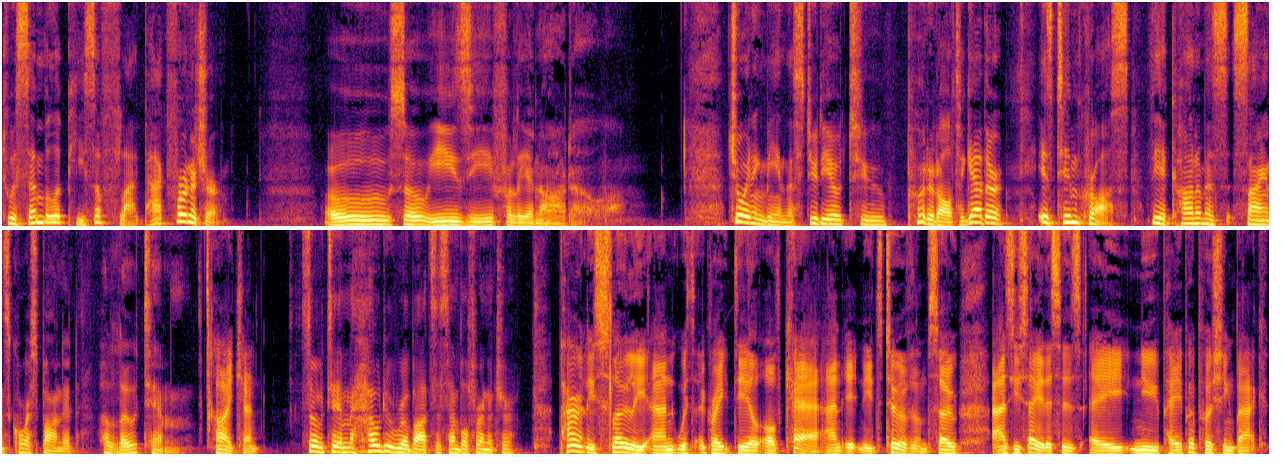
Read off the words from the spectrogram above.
to assemble a piece of flat pack furniture. Oh, so easy for Leonardo. Joining me in the studio to put it all together is Tim Cross, the Economist science correspondent. Hello, Tim. Hi, Ken. So, Tim, how do robots assemble furniture? Apparently, slowly and with a great deal of care, and it needs two of them. So, as you say, this is a new paper pushing back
